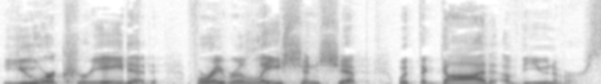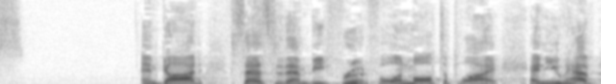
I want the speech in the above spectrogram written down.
you were created for a relationship with the God of the universe. And God says to them, Be fruitful and multiply, and you have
